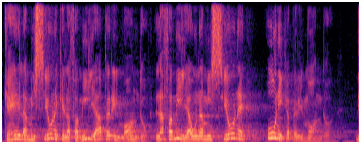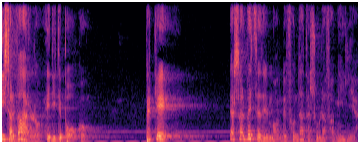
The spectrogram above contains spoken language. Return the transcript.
che è la missione che la famiglia ha per il mondo. La famiglia ha una missione unica per il mondo, di salvarlo e dite poco, perché la salvezza del mondo è fondata sulla famiglia,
